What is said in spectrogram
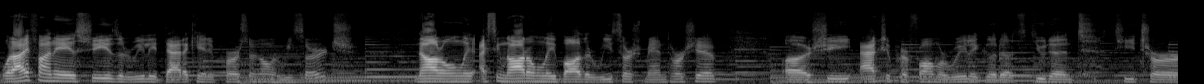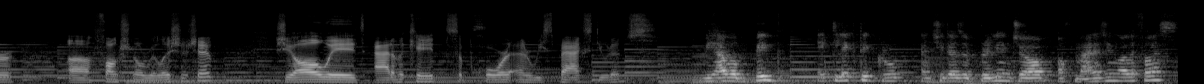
what I find is she is a really dedicated person on research. Not only, I think not only about the research mentorship, uh, she actually performed a really good uh, student-teacher a functional relationship. She always advocate, support, and respect students. We have a big eclectic group and she does a brilliant job of managing all of us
